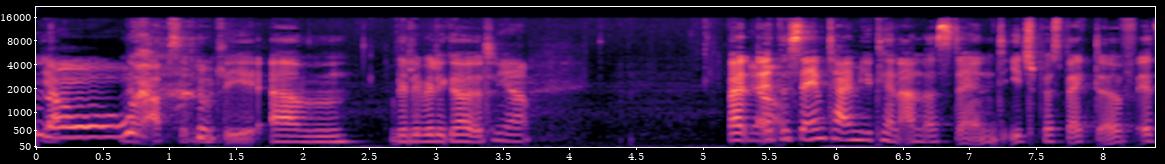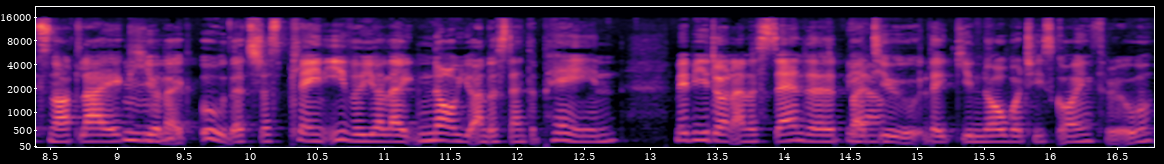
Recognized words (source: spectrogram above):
no, No, absolutely. um, really, really good. yeah, But Yeah. at the same time, you can understand each perspective. It's not like Mm-hmm. you're like, oh, that's just plain evil. You're like, no, you understand the pain. Maybe you don't understand it, but Yeah. you like you know what she's going through,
